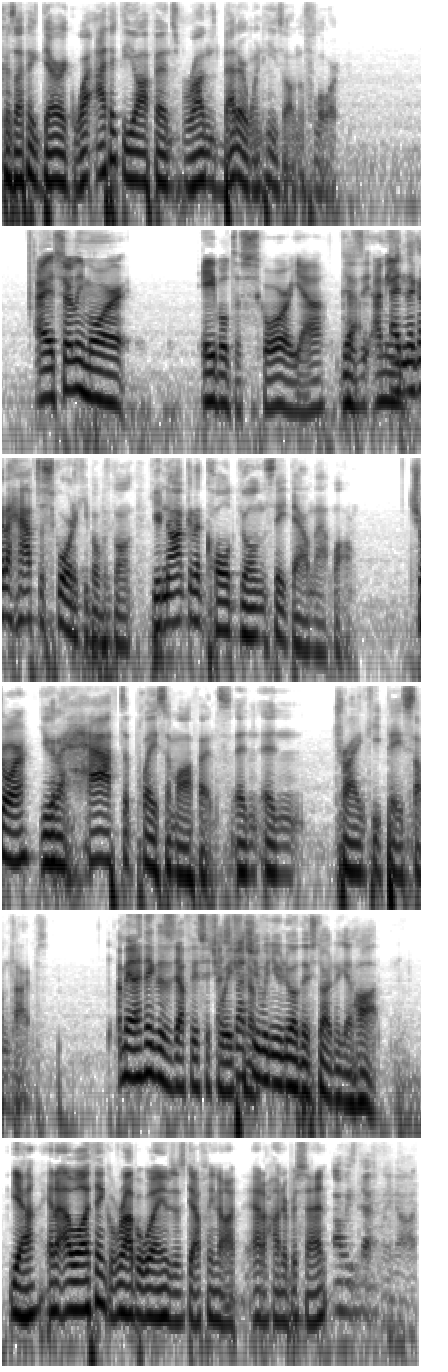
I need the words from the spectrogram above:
because I think Derrick White. I think the offense runs better when he's on the floor. I it's certainly more able to score. Yeah, because I mean, and they're gonna have to score to keep up with Golden. You're not gonna hold Golden State down that long. sure. You're gonna have to play some offense and and try and keep pace sometimes, I mean, I think this is definitely a situation. especially of- when you know they're starting to get hot. Yeah, and I, well, I think Robert Williams is definitely not at hundred percent. Oh, he's definitely not.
